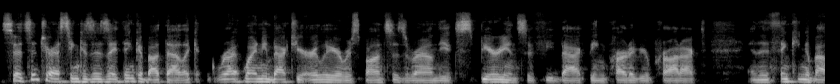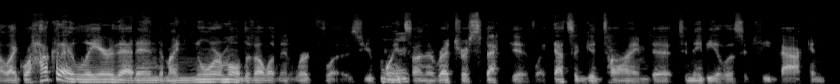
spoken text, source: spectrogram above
So it's interesting because as I think about that, like winding back to your earlier responses around the experience of feedback being part of your product, and then thinking about like well how could i layer that into my normal development workflows your mm-hmm. points mm-hmm. on the retrospective like that's a good time to, to maybe elicit feedback and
